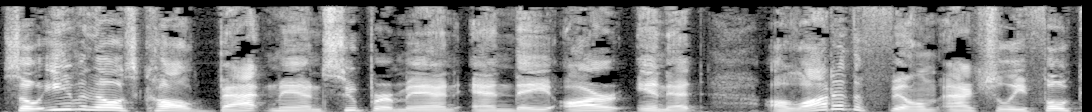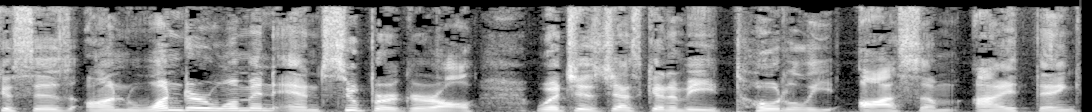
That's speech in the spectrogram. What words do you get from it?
So even though it's called Batman Superman and they are in it, a lot of the film actually focuses on Wonder Woman and Supergirl, which is just going to be totally awesome, I think.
